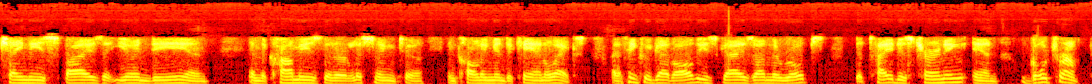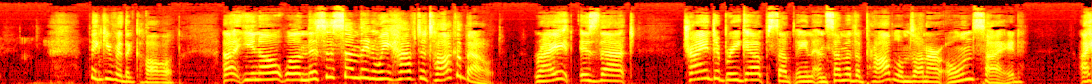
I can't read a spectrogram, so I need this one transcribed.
Chinese spies at UND, and and the commies that are listening to and calling into KNOX. I think we got all these guys on the ropes. The tide is turning, and go Trump. Thank you for the call. Uh, you know, well, and this is something we have to talk about, right? Is that trying to bring up something and some of the problems on our own side. I,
